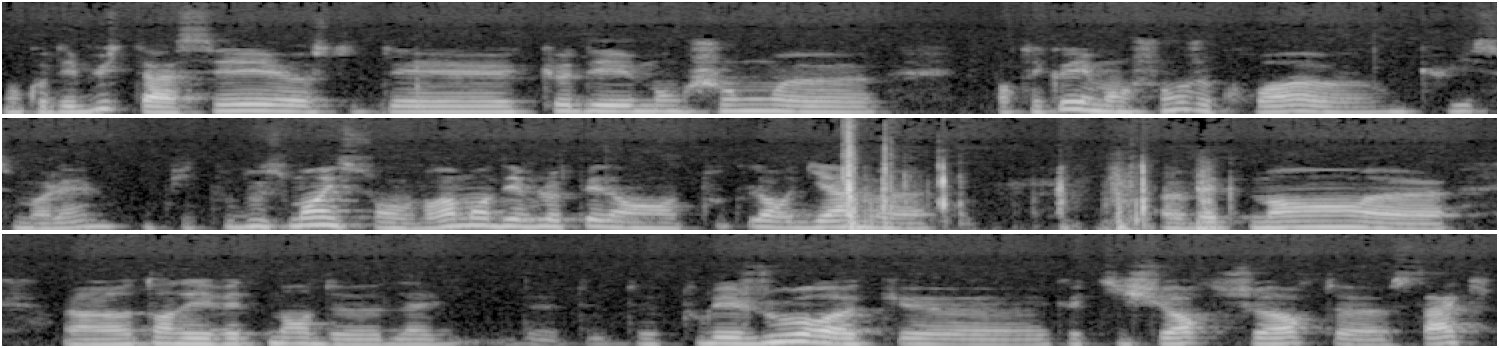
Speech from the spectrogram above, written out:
Donc au début, c'était assez, euh, c'était que des manchons, euh, je portais que des manchons, je crois, euh, cuisse, mollet. Et puis tout doucement, ils sont vraiment développés dans toute leur gamme euh, vêtements, euh, autant des vêtements de, de la de, tous les jours que, que t-shirt, short, euh, sac.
